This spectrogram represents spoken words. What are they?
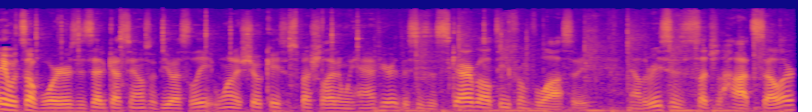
Hey, what's up Warriors? It's Ed Castellanos with US Elite. Want to showcase a special item we have here. This is the Scarab LT from Velocity. Now the reason it's such a hot seller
